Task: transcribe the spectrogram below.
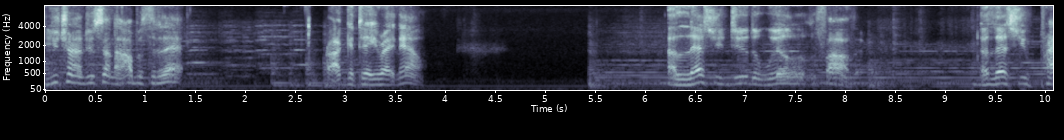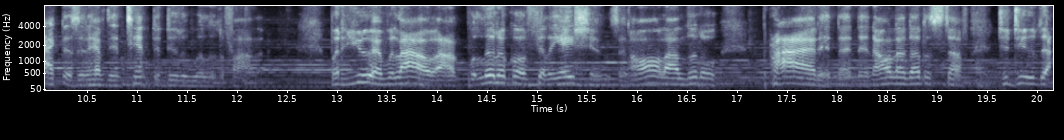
You trying to do something opposite of that? I can tell you right now, unless you do the will of the Father, unless you practice and have the intent to do the will of the Father, but you have allowed our political affiliations and all our little pride and, and, and all that other stuff to do the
